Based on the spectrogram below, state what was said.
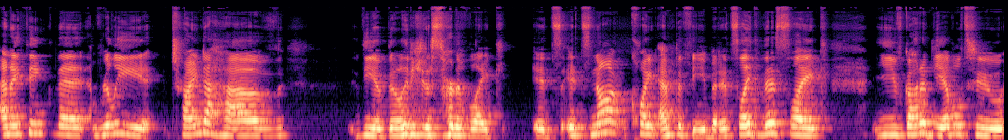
And I think that really trying to have the ability to sort of like it's it's not quite empathy, but it's like this like you've got to be able to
